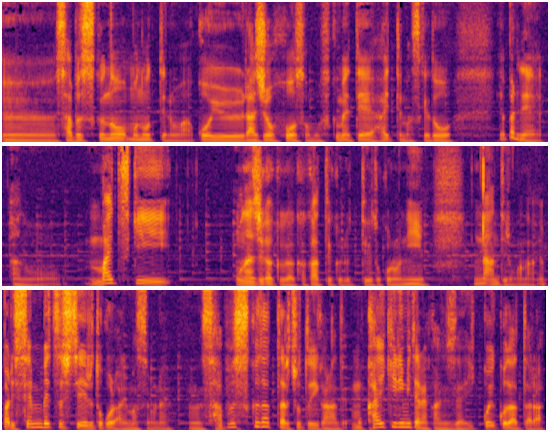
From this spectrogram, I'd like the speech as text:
うんサブスクのものっていうのはこういうラジオ放送も含めて入ってますけどやっぱりねあの毎月同じ額がかかってくるっていうところに何て言うのかなやっぱり選別しているところありますよね、うん、サブスクだったらちょっといいかなってもう買い切りみたいな感じで一個一個だったら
